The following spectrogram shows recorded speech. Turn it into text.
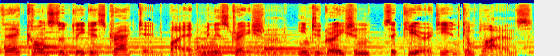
they're constantly distracted by administration, integration, security and compliance.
